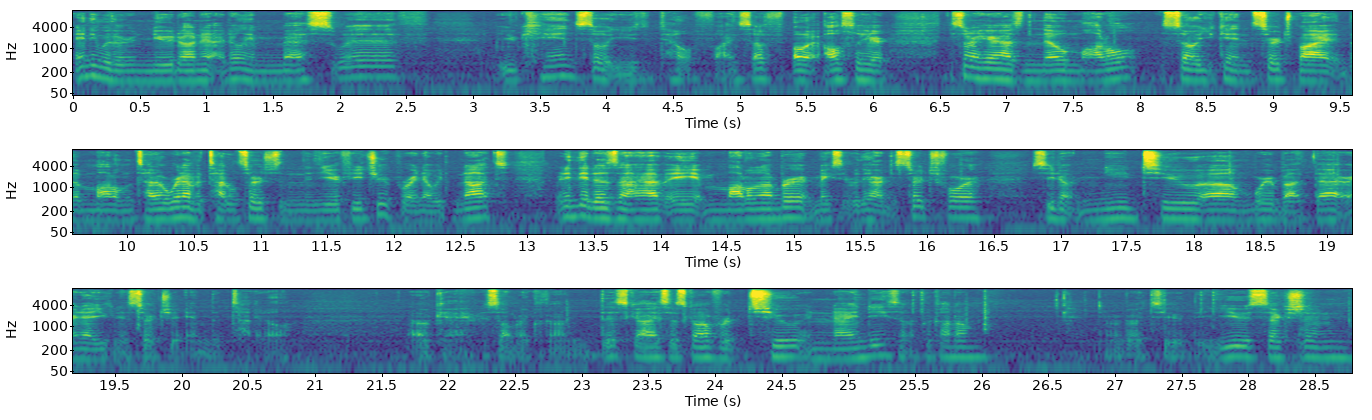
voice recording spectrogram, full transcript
Anything with a renewed on it, I don't really mess with. You can still use it to help find stuff. Oh, also here, this one right here has no model, so you can search by the model and title. We're gonna have a title search in the near future, but right now we do not. But anything that does not have a model number, it makes it really hard to search for. So you don't need to um, worry about that. Right now you can just search it in the title. Okay, so I'm gonna click on this guy. So it's going for 290. So I'm gonna click on them. I'm gonna go to the use section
